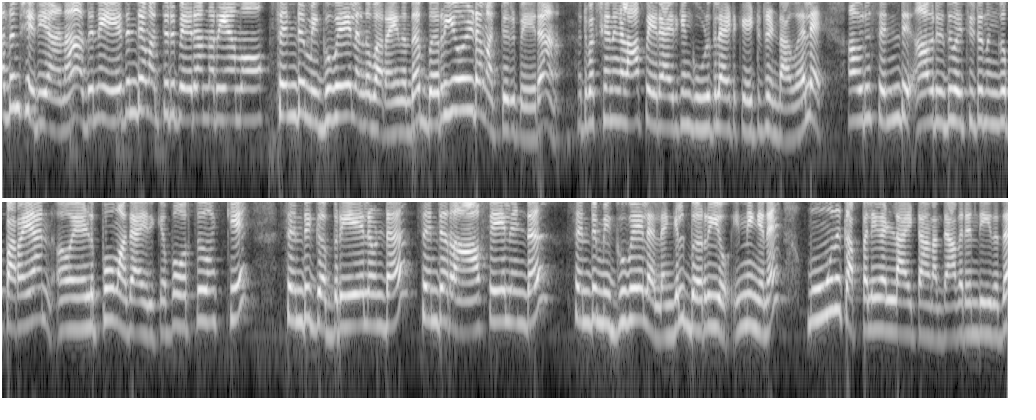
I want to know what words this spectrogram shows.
അതും ശരിയാണ്. അതിന് ഏതിന്റെ മറ്റൊരു പേരാണെന്നറിയാമോ? സെന്റ് മിഗുവേൽ എന്ന് പറയുന്നത് ബെറിയോയുടെ മറ്റൊരു പേരാണ്. ഒരു പക്ഷേ നിങ്ങൾ ആ പേരായിരിക്കും കൂടുതലായിട്ട് കേട്ടിട്ടുണ്ടാവുക അല്ലെ? ആ ഒരു സെന്റ് ആ ഒരു ഇത് വെച്ചിട്ട് നിങ്ങൾക്ക് പറയാൻ എളുപ്പവും അതായിരിക്കും. അപ്പൊ ഓർത്ത് നോക്കിയേ. സെന്റ് ഗബ്രിയേൽ ഉണ്ട് സെന്റ് റാഫേൽ ഉണ്ട് സെന്റ് മിഗുവേൽ അല്ലെങ്കിൽ ബെറിയോ ഇന്നിങ്ങനെ മൂന്ന് കപ്പലുകളിലായിട്ടാണ് അവരെന്ത് ചെയ്തത്?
